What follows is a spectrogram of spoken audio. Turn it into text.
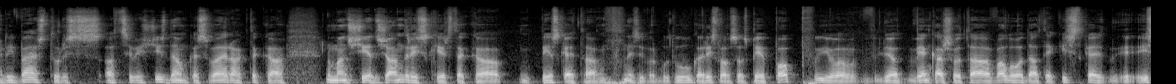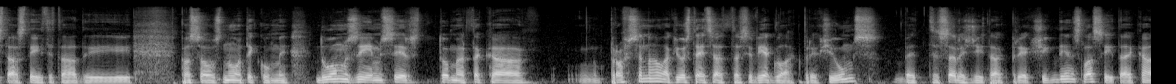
arī vēstures atsevišķi izdevumi, kas vairāk kā, nu, man šķiet, žanriski ir pieskaitām, nezinu, varbūt vulgāri izklausās pie pop, jo, jo vienkāršotā valodā tiek izstāstīti tādi pasaules notikumi. Domu zīmes ir tomēr tā kā nu, profesionālāk. Jūs teicāt, tas ir vieglāk priekš jums, bet sarežģītāk priekš ikdienas lasītāja. Kā,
